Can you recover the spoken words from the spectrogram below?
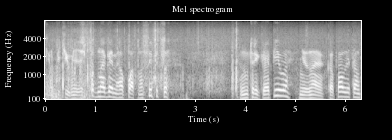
Кирпичи у меня здесь под ногами опасно сыпется. Внутри крапива, не знаю, копал ли там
